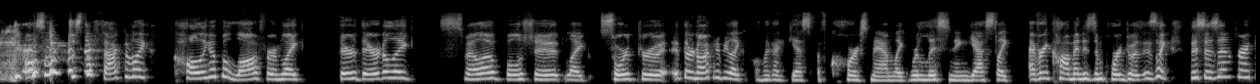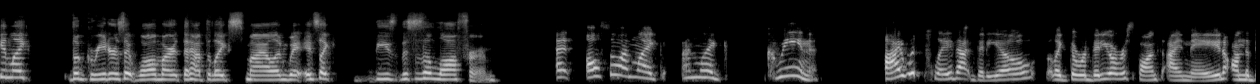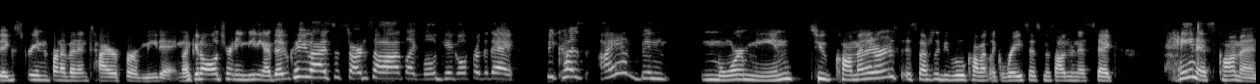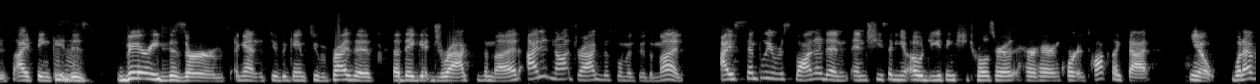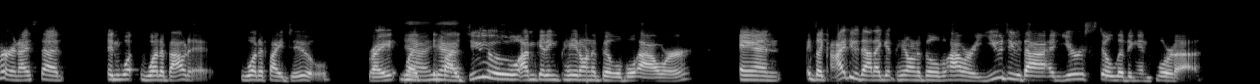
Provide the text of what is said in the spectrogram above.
also, just the fact of like calling up a law firm, like they're there to like smell out bullshit, like sort through it. They're not going to be like, oh my God, yes, of course, ma'am. Like, we're listening. Yes, like every comment is important to us. It's like, this isn't freaking like the greeters at Walmart that have to like smile and wait. It's like these, this is a law firm. And also, I'm like, I'm like, Queen, I would play that video, like the video response I made on the big screen in front of an entire firm meeting, like an all attorney meeting. I'd be like, okay, you guys, to start us off, like little giggle for the day. Because I have been more mean to commenters, especially people who comment like racist, misogynistic, heinous comments. I think mm-hmm. it is very deserved. Again, stupid game, stupid prizes that they get dragged through the mud. I did not drag this woman through the mud. I simply responded and and she said, you know, oh, do you think she trolls her her hair in court and talk like that? You know, whatever. And I said, and what what about it? What if I do? Right? Yeah, like if. I do, I'm getting paid on a billable hour. And like I do that, I get paid on a billable hour. You do that, and you're still living in Florida.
